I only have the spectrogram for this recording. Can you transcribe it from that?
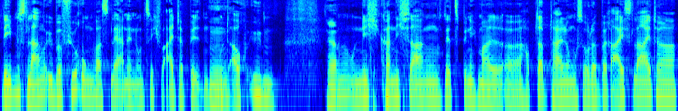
lebenslang über Führung was lernen und sich weiterbilden mhm. und auch üben. Ja. Und nicht, kann nicht sagen, jetzt bin ich mal äh, Hauptabteilungs- oder Bereichsleiter,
